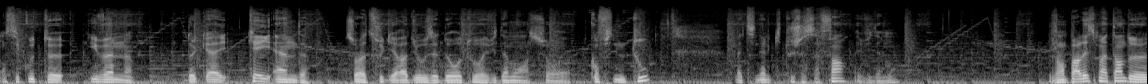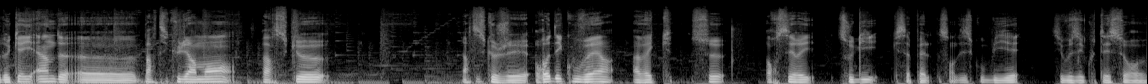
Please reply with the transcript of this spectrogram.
On s'écoute euh, Even de K-End sur la Tsugi Radio. Vous êtes de retour évidemment sur euh, Confine-nous tout. Matinale qui touche à sa fin évidemment. J'en parlais ce matin de, de K-End euh, particulièrement parce que l'artiste que j'ai redécouvert avec ce hors série Tsugi qui s'appelle Sans disque oublié. Si vous écoutez sur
